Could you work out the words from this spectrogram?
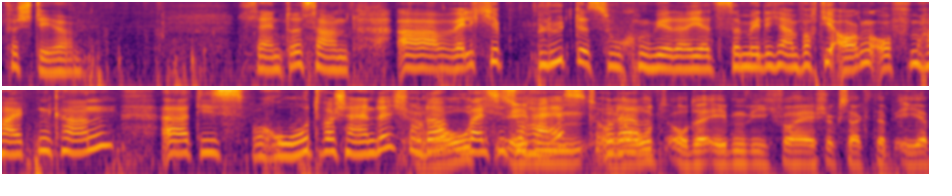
Verstehe. Sehr interessant. Äh, welche Blüte suchen wir da jetzt, damit ich einfach die Augen offen halten kann? Äh, die ist rot wahrscheinlich, oder? Rot, Weil sie so eben heißt? Oder? Rot oder eben, wie ich vorher schon gesagt habe, eher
